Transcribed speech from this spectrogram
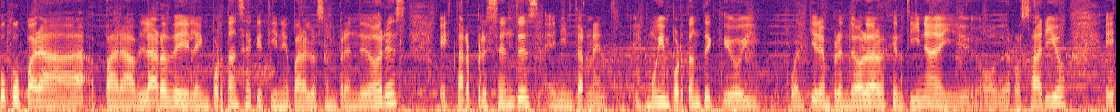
poco para, para hablar de la importancia que tiene para los emprendedores estar presentes en Internet. Es muy importante que hoy cualquier emprendedor de Argentina o de Rosario eh,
